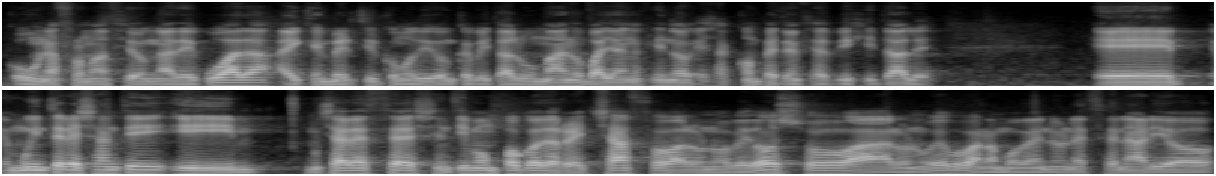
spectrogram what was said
con una formación adecuada, hay que invertir, como digo, en capital humano, vayan haciendo esas competencias digitales. Eh, es muy interesante y muchas veces sentimos un poco de rechazo a lo novedoso, a lo nuevo, para movernos en escenarios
